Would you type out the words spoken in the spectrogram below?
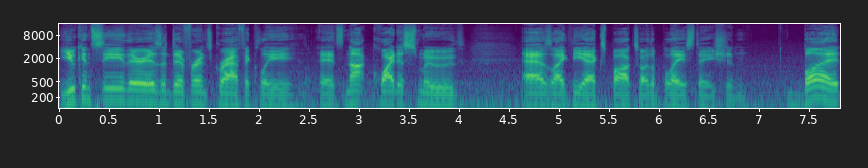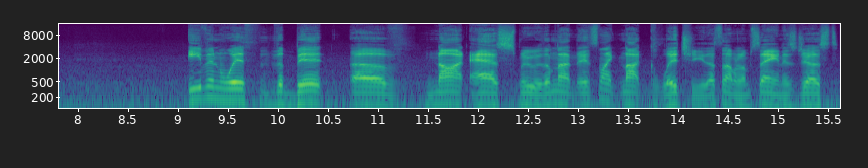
you can see there is a difference graphically. It's not quite as smooth as like the Xbox or the PlayStation. But even with the bit of not as smooth, I'm not it's like not glitchy. That's not what I'm saying. It's just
